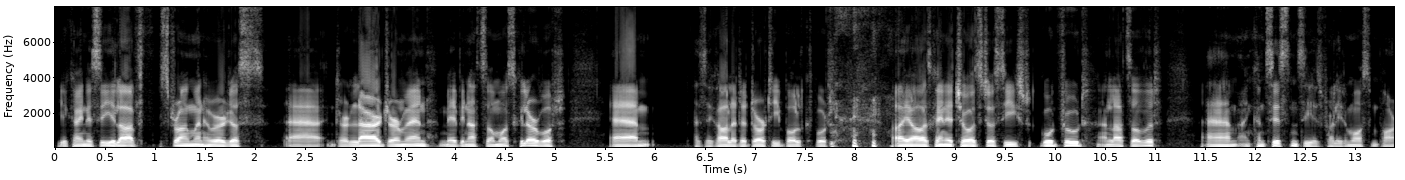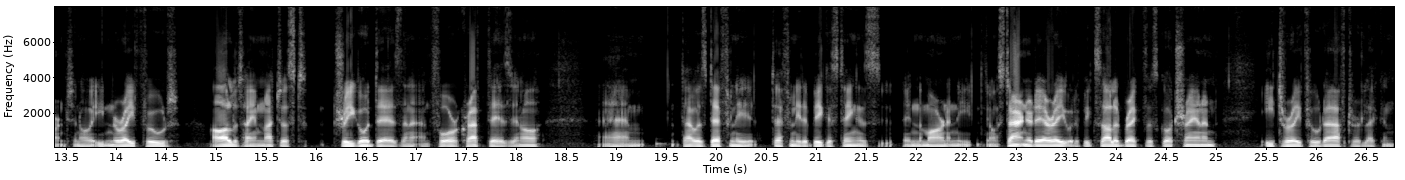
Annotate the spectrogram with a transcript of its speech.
you kind of see a lot of strong men who are just uh, they're larger men, maybe not so muscular, but um, as they call it, a dirty bulk. But I always kind of chose just eat good food and lots of it. Um, and consistency is probably the most important. You know, eating the right food all the time, not just three good days and, and four crap days. You know, um, that was definitely definitely the biggest thing is in the morning. You know, starting your day right with a big solid breakfast, go training, eat the right food after, like and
